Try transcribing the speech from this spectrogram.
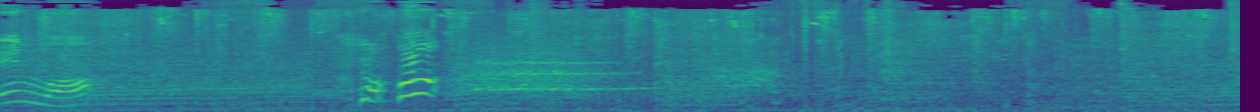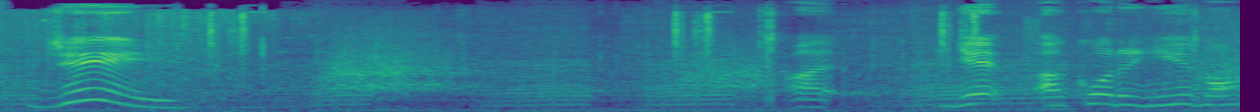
In what? Gee. I. Yep, I caught a you, mom.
